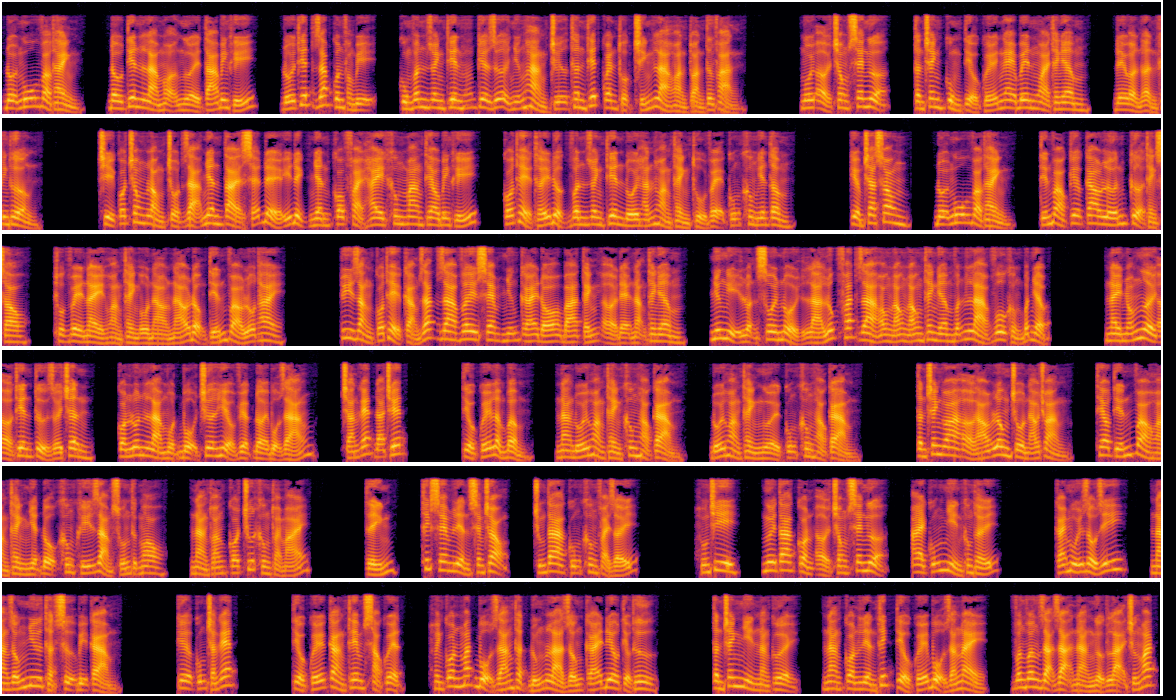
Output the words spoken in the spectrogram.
Đội ngũ vào thành, đầu tiên là mọi người tá binh khí, đối thiết giáp quân phòng bị, cùng vân doanh thiên kia giữa những hàng chữ thân thiết quen thuộc chính là hoàn toàn tương phản. Ngồi ở trong xe ngựa, tần tranh cùng tiểu quế nghe bên ngoài thanh âm, đều ẩn ẩn khinh thường. Chỉ có trong lòng trột dạ nhân tài sẽ để ý địch nhân có phải hay không mang theo binh khí, có thể thấy được vân doanh thiên đối hắn hoàng thành thủ vệ cũng không yên tâm. Kiểm tra xong, đội ngũ vào thành, tiến vào kia cao lớn cửa thành sau, thuộc về này hoàng thành ồn ào náo động tiến vào lỗ thai. Tuy rằng có thể cảm giác ra vây xem những cái đó bá tánh ở đệ nặng thanh âm, nhưng nghị luận sôi nổi là lúc phát ra ong long long thanh âm vẫn là vô khổng bất nhập. Này nhóm người ở thiên tử dưới chân, còn luôn là một bộ chưa hiểu việc đời bộ dáng, chán ghét đã chết. Tiểu quế lẩm bẩm, nàng đối hoàng thành không hảo cảm, đối hoàng thành người cũng không hảo cảm. Tần tranh hoa ở áo lông trồn áo choàng, theo tiến vào hoàng thành nhiệt độ không khí giảm xuống thực mau, nàng thoáng có chút không thoải mái. Tính, thích xem liền xem trọng, chúng ta cũng không phải giấy. huống chi, người ta còn ở trong xe ngựa, ai cũng nhìn không thấy. Cái mũi dầu dĩ, nàng giống như thật sự bị cảm. kia cũng chán ghét. Tiểu quế càng thêm xảo quyệt, hoành con mắt bộ dáng thật đúng là giống cái điêu tiểu thư. Tần tranh nhìn nàng cười, nàng còn liền thích tiểu quế bộ dáng này, vâng vâng dạ dạ nàng ngược lại trước mắt.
